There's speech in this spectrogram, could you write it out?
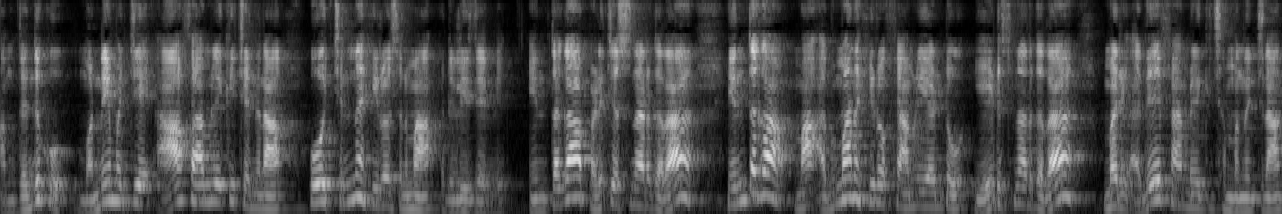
అంతెందుకు. మొన్న మధ్య ఆ ఫ్యామిలీకి చెందిన ఓ చిన్న హీరో సినిమా రిలీజ్ అయింది. ఇంతగా పడి చేస్తున్నారు కదా? ఇంతగా మా అభిమాన హీరో ఫ్యామిలీ అంటూ ఏడుస్తున్నారు కదా? మరి అదే ఫ్యామిలీకి సంబంధించిన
